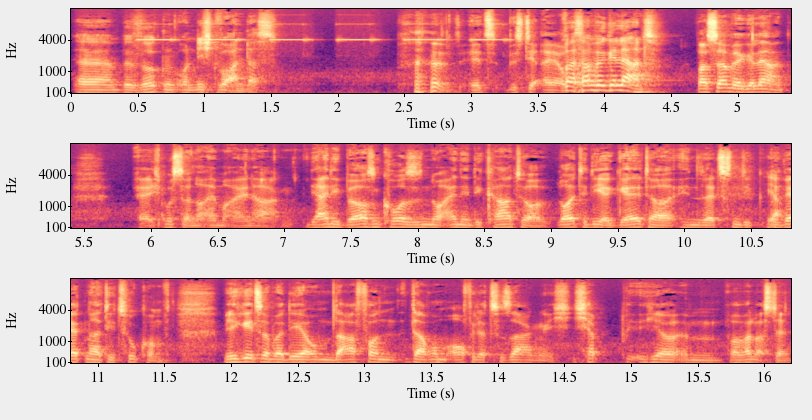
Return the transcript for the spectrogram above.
äh, bewirken und nicht woanders. Jetzt bist die Eier Was haben wir gelernt? Was haben wir gelernt? Ich muss da noch einmal einhaken. Ja, die Börsenkurse sind nur ein Indikator. Leute, die ihr Geld da hinsetzen, die ja. bewerten halt die Zukunft. Mir geht's aber der um davon, darum auch wieder zu sagen, ich, ich habe hier, im, wann war das denn?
